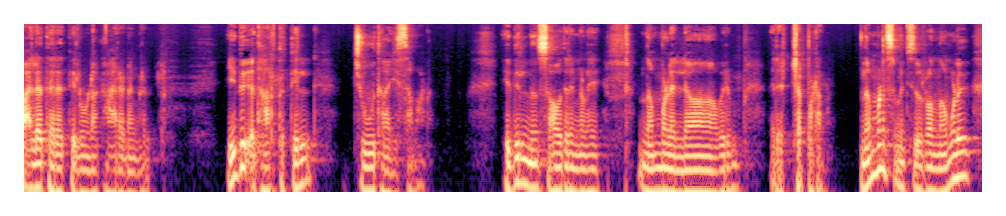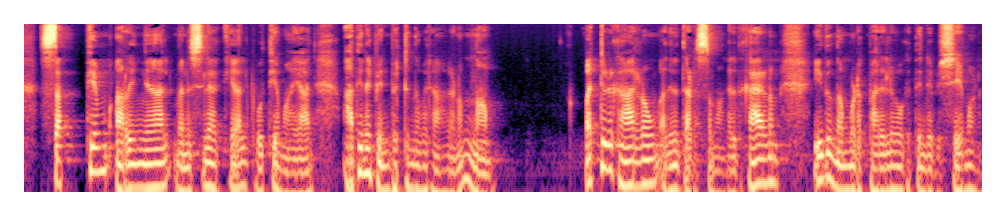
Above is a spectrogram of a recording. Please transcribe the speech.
പലതരത്തിലുള്ള കാരണങ്ങൾ. ഇത് യഥാർത്ഥത്തിൽ ജൂതായുസമാണ് ഇതിൽ നിന്ന് സഹോദരങ്ങളെ നമ്മളെല്ലാവരും രക്ഷപ്പെടണം. നമ്മളെ സംബന്ധിച്ചിടത്തോളം നമ്മൾ സത്യം അറിഞ്ഞാൽ മനസ്സിലാക്കിയാൽ ബോധ്യമായാൽ അതിനെ പിൻപറ്റുന്നവരാകണം നാം. മറ്റൊരു കാരണവും അതിന് തടസ്സമാകരുത്. കാരണം ഇത് നമ്മുടെ പരലോകത്തിന്റെ വിഷയമാണ്.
